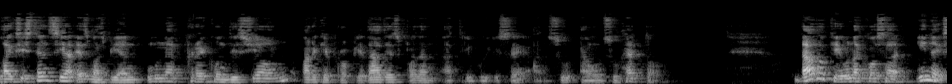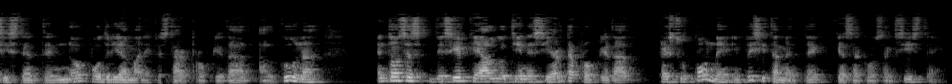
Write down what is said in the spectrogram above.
la existencia es más bien una precondición para que propiedades puedan atribuirse a, un sujeto. Dado que una cosa inexistente no podría manifestar propiedad alguna, entonces decir que algo tiene cierta propiedad presupone implícitamente que esa cosa existe.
